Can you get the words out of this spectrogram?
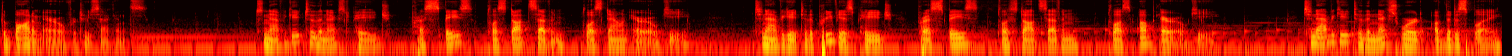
the bottom arrow for 2 seconds. To navigate to the next page, press space plus dot 7 plus down arrow key. To navigate to the previous page, press space plus dot 7 plus up arrow key. To navigate to the next word of the display,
